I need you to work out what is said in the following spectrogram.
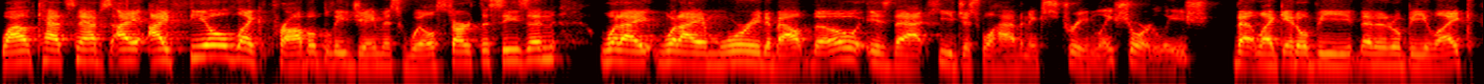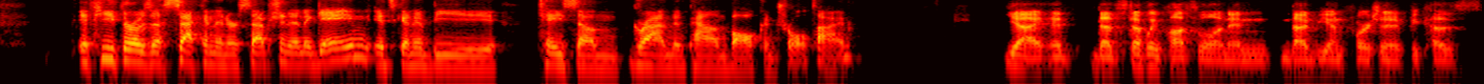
wildcat snaps. I I feel like probably Jameis will start the season. What I what I am worried about though is that he just will have an extremely short leash. That like it'll be that it'll be like if he throws a second interception in a game, it's going to be Taysom ground and pound ball control time. Yeah, it, that's definitely possible, and then that would be unfortunate because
